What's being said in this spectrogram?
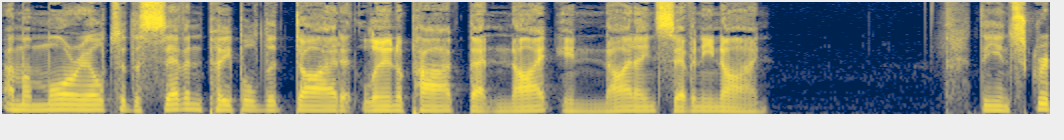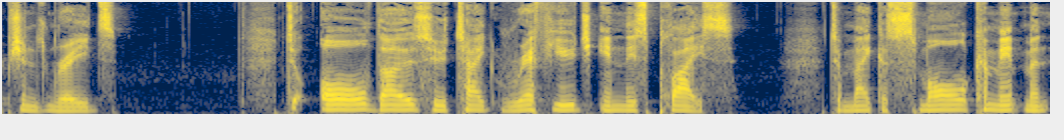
a memorial to the seven people that died at Luna Park that night in 1979. The inscription reads To all those who take refuge in this place, to make a small commitment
